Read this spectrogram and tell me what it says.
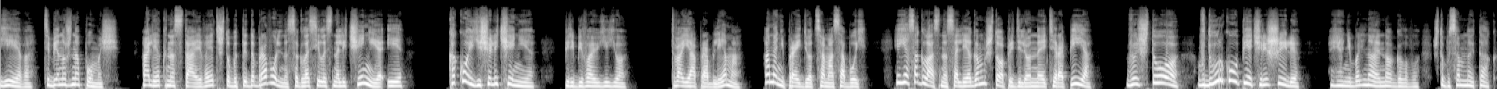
«Ева, тебе нужна помощь. Олег настаивает, чтобы ты добровольно согласилась на лечение и...» «Какое еще лечение?» Перебиваю ее. «Твоя проблема. Она не пройдет сама собой. И я согласна с Олегом, что определенная терапия...» «Вы что, в дурку упечь решили?» Я не больная на голову, чтобы со мной так.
